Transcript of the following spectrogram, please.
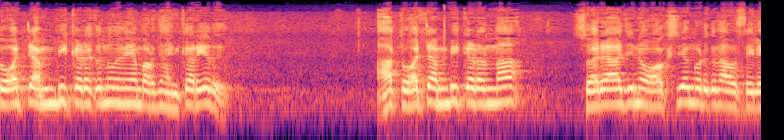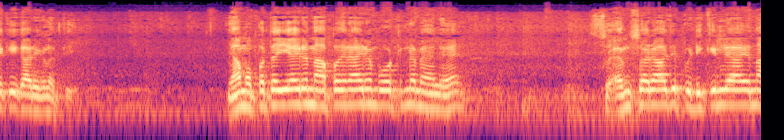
തോറ്റ അമ്പി കിടക്കുന്നു എന്ന് ഞാൻ പറഞ്ഞു എനിക്കറിയത്. ആ തോറ്റ അമ്പി കിടന്ന സ്വരാജിന് ഓക്സിജൻ കൊടുക്കുന്ന അവസ്ഥയിലേക്ക് ഈ കാര്യങ്ങളെത്തി. ഞാൻ മുപ്പത്തയ്യായിരം നാൽപ്പതിനായിരം വോട്ടിന്റെ മേലെ എം സ്വരാജ് പിടിക്കില്ല എന്ന്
